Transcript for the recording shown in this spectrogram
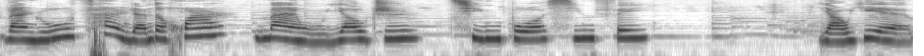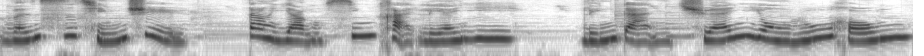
宛如灿然的花儿，漫舞腰肢，轻拨心扉。摇曳文思情趣，荡漾心海涟漪，灵感泉涌如虹。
